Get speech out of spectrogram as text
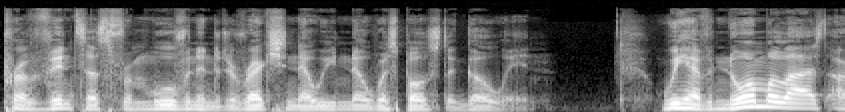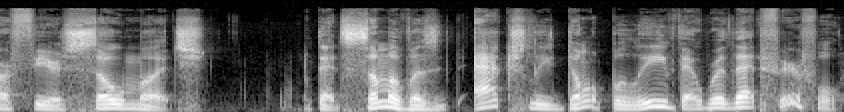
prevents us from moving in the direction that we know we're supposed to go in. We have normalized our fear so much that some of us actually don't believe that we're that fearful.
